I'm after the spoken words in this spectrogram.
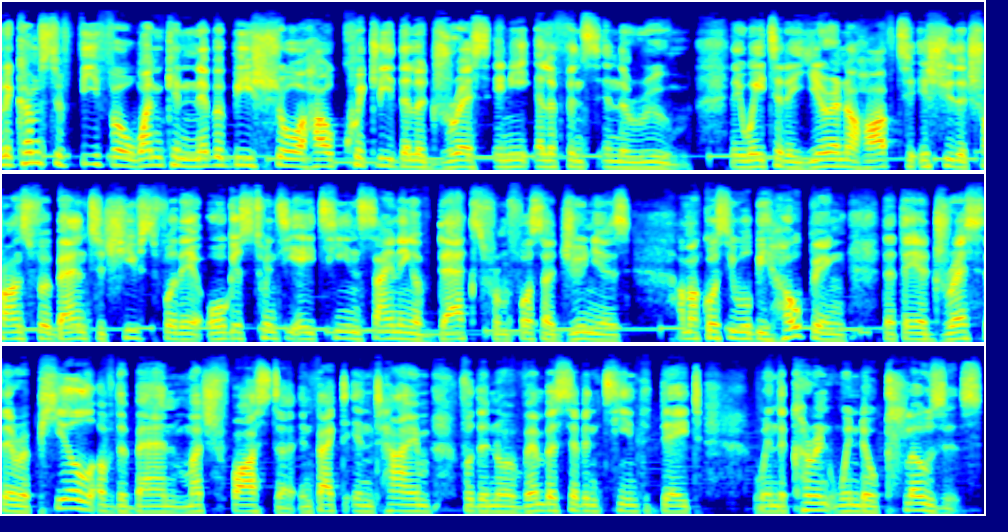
When it comes to FIFA, one can never be sure how quickly they'll address any elephants in the room. They waited a year and a half to issue the transfer ban to Chiefs for their August 2018 signing of Dax from Fosa Juniors. Amakhosi will be hoping that they address their appeal of the ban much faster. In fact, in time for the November 17th date when the current window closes.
